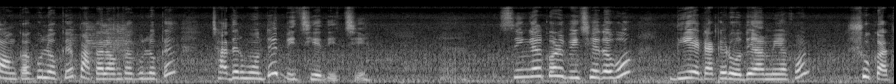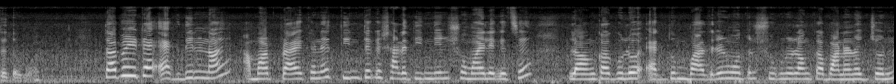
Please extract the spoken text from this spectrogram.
লঙ্কাগুলোকে, পাকা লঙ্কাগুলোকে ছাদের মধ্যে বিছিয়ে দিচ্ছি। সিঙ্গেল করে বিছিয়ে দেবো, দিয়ে এটাকে রোদে আমি এখন শুকাতে দেবো। তবে এটা একদিন নয়, আমার প্রায় এখানে তিন থেকে সাড়ে তিন দিন সময় লেগেছে লঙ্কাগুলো একদম বাজারের মতন শুকনো লঙ্কা বানানোর জন্য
